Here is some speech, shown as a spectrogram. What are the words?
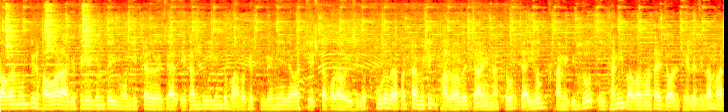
বাবার মন্দির হওয়ার আগে থেকে কিন্তু এই মন্দিরটা রয়েছে। আর এখান থেকে কিন্তু বাবাকে তুলে নিয়ে যাওয়ার চেষ্টা করা হয়েছিল। পুরো ব্যাপারটা আমি ঠিক ভালোভাবে জানি না। তো যাই হোক, আমি কিন্তু এইখানেই বাবার মাথায় জল ঢেলে দিলাম আর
